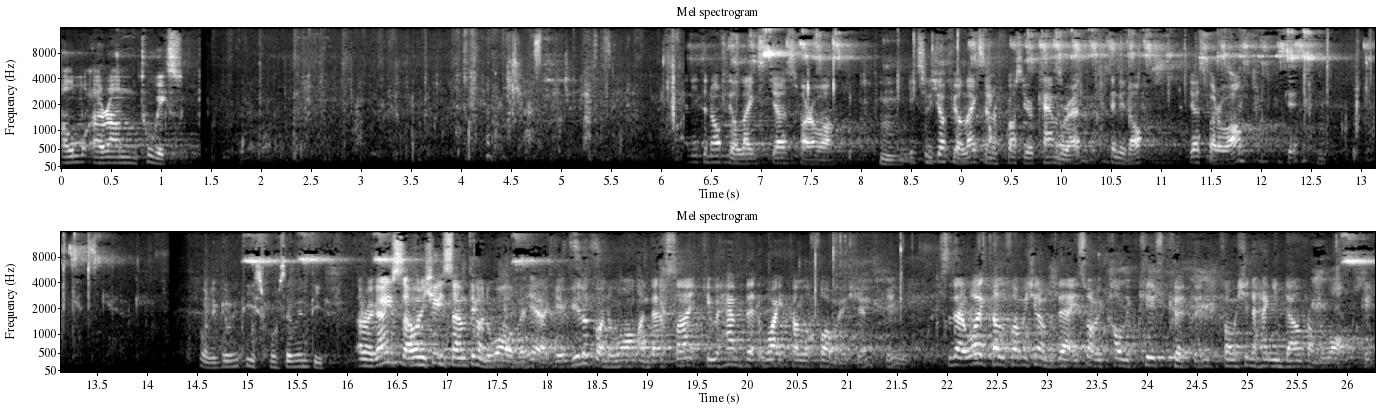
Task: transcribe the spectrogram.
almost around two weeks. I need to know if your legs just for a while. Hmm. You switch off your legs and of course your camera, turn it off just for a while. Okay. Oh, the gravity is from 70s. Alright guys, so I want to show you something on the wall over here. Okay, if you look on the wall on that side, you have that white color formation. Okay. So that white color formation over there is what we call the cave curtain formation hanging down from the wall. Okay.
